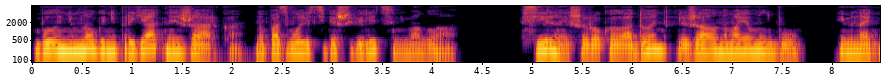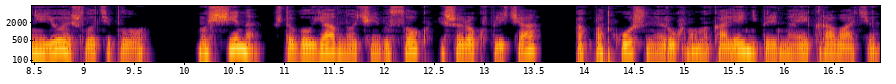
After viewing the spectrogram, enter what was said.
Было немного неприятно и жарко, но позволить себе шевелиться не могла. Сильная и широкая ладонь лежала на моем лбу. Именно от нее и шло тепло. Мужчина, что был явно очень высок и широк в плечах, как подкошенный, рухнул на колени перед моей кроватью,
